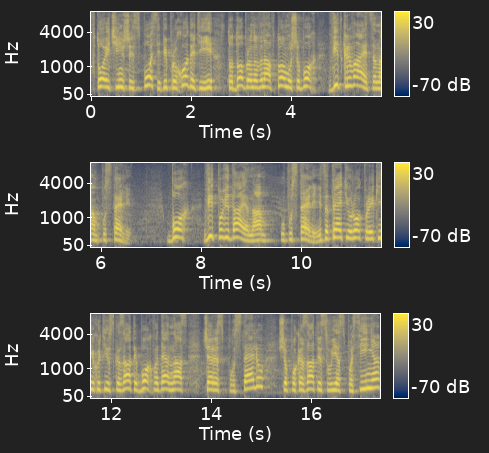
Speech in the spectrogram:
в той чи інший спосіб і проходить її, то добра новина в тому, що Бог відкривається нам в пустелі. Бог відповідає нам у пустелі. І це третій урок, про який я хотів сказати. Бог веде нас через пустелю, щоб показати своє спасіння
